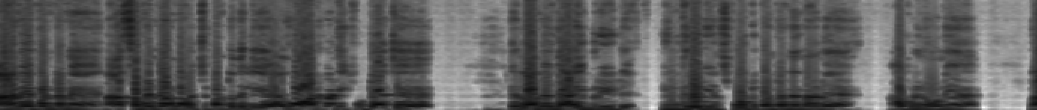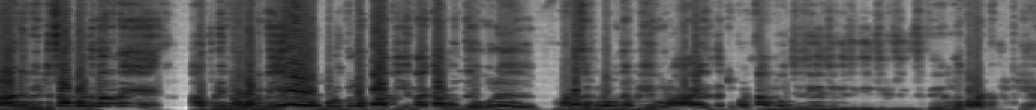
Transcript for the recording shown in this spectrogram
நானே பண்றேனே. நான் சமையல்காரமா வச்சு பண்றது இல்லையே. அதுவும் ஆர்கானிக் ஃபுட் ஆச்சு. எல்லாமே இந்த ஹைபிரிட் இன்கிரீடியன்ஸ் போட்டு பண்றேனே நானு. அப்படின்னு உடனே நானும் வீட்டு சாப்பாடு தானே? அப்படின்னு உடனே உங்களுக்குள்ள பாத்தீங்கன்னாக்கா வந்து ஒரு மனசுக்குள்ள வந்து அப்படியே ஒரு ஆயிரத்தி எட்டு பட்டாம்பூச்சி ஜிகு ஜிகு ஜிகு ஜிகு ஜிகு பறக்குது அப்படியே.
